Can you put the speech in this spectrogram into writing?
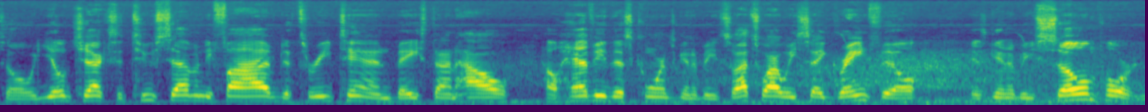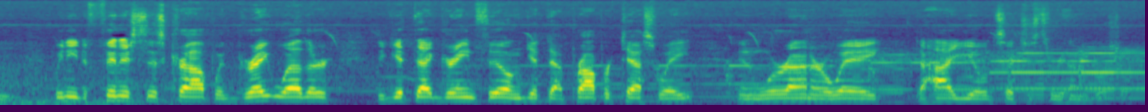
So yield checks at 275 to 310 based on how, how heavy this corn is going to be. So that's why we say grain fill is going to be so important. We need to finish this crop with great weather to get that grain fill and get that proper test weight, and we're on our way to high yield such as 300 bushel.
